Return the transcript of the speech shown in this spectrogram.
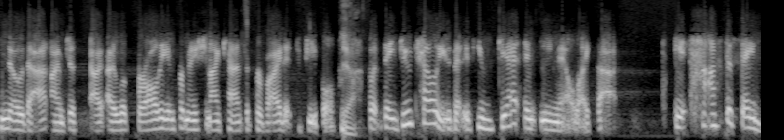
know that I'm just I, I, look for all the information I can to provide it to people. Yeah. But they do tell you that if you get an email like that, it has to say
